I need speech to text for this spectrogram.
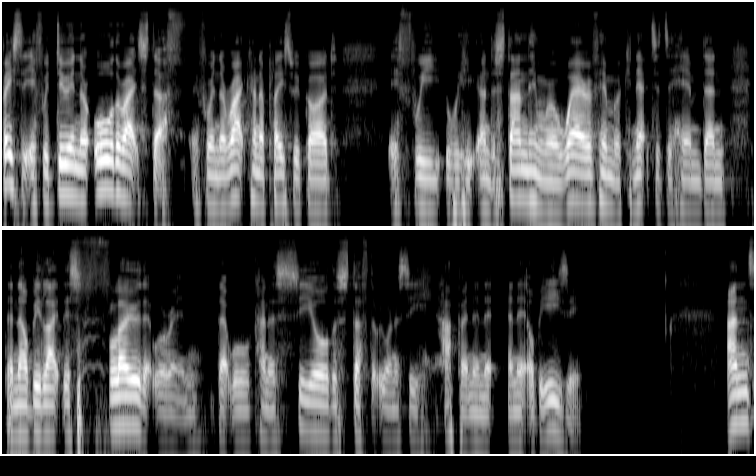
basically, if we're doing the, all the right stuff, if we're in the right kind of place with God, if we, we understand Him, we're aware of Him, we're connected to Him, then, then there'll be like this flow that we're in that will kind of see all the stuff that we want to see happen and, it, and it'll be easy. And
